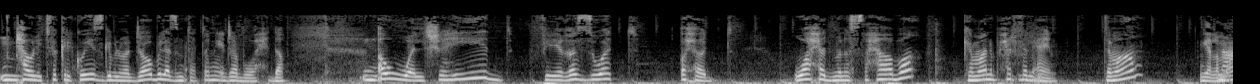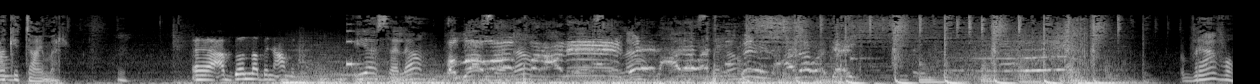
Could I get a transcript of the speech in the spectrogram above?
مم. حاولي تفكري كويس قبل ما تجاوبي لازم تعطيني إجابة واحدة. مم. أول شهيد في غزوة أحد. واحد من الصحابة كمان بحرف العين. تمام؟ يلا نعم. معك التايمر. آه عبد الله بن عمرو. يا سلام. الله أكبر عليك. إيه الحلاوه دي إيه الحلاوه دي. برافو.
